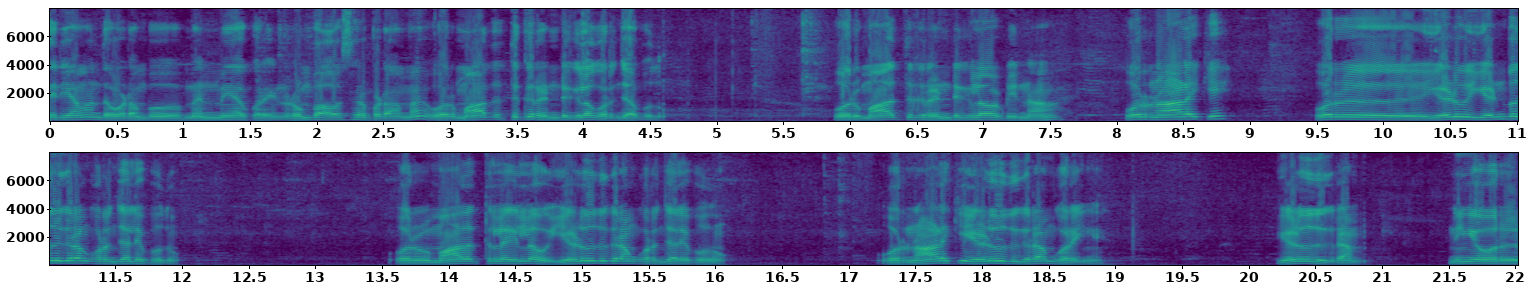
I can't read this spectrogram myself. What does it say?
தெரியாமல் அந்த உடம்பு மென்மையாக குறையணும். ரொம்ப அவசரப்படாமல் ஒரு மாதத்துக்கு ரெண்டு கிலோ குறைஞ்சா போதும். ஒரு மாதத்துக்கு ரெண்டு கிலோ அப்படின்னா ஒரு நாளைக்கு ஒரு எழுபது எண்பது கிராம் குறைஞ்சாலே போதும். ஒரு மாதத்தில் இல்லை எழுபது கிராம் குறைஞ்சாலே போதும். ஒரு நாளைக்கு எழுபது கிராம் குறைங்க. எழுபது கிராம். நீங்கள் ஒரு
